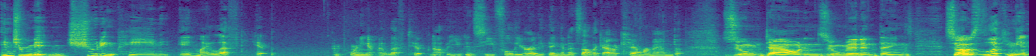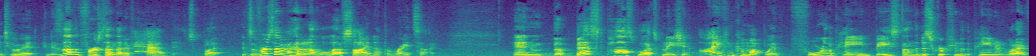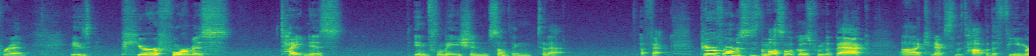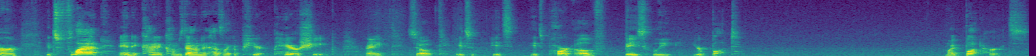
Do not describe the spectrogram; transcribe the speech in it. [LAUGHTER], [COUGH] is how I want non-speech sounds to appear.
intermittent shooting pain in my left hip. I'm pointing at my left hip, not that you can see fully or anything, and it's not like I have a cameraman to zoom down and zoom in and things. So I was looking into it, and it's not the first time that I've had this, but it's the first time I've had it on the left side, not the right side. And the best possible explanation I can come up with for the pain, based on the description of the pain and what I've read, is piriformis tightness, inflammation, something to that effect. Piriformis is the muscle. It goes from the back, uh, connects to the top of the femur. It's flat and it kind of comes down. It has like a pear, pear shape, right? So it's it's it's part of basically your butt. My butt hurts.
